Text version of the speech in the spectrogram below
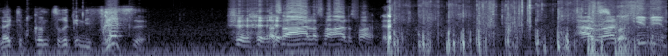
Leute kommen zurück in die Fresse! Das war A, das war A, das war A. ah, Rush, gib ihm.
